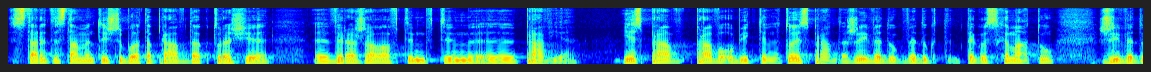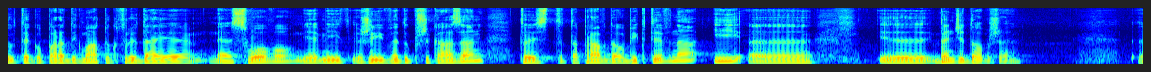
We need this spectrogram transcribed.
Stary Testament to jeszcze była ta prawda, która się e, wyrażała w tym, w tym prawie. Jest prawo obiektywne. To jest prawda. Żyj według, według tego schematu, żyj według tego paradygmatu, który daje słowo, nie? żyj według przykazań. To jest ta prawda obiektywna i e, e, będzie dobrze. E,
